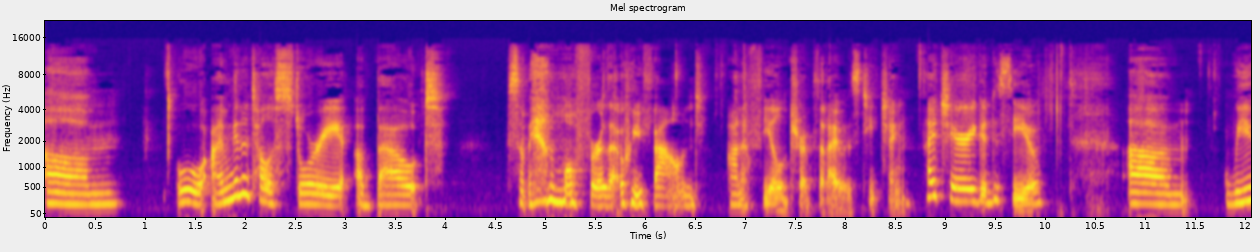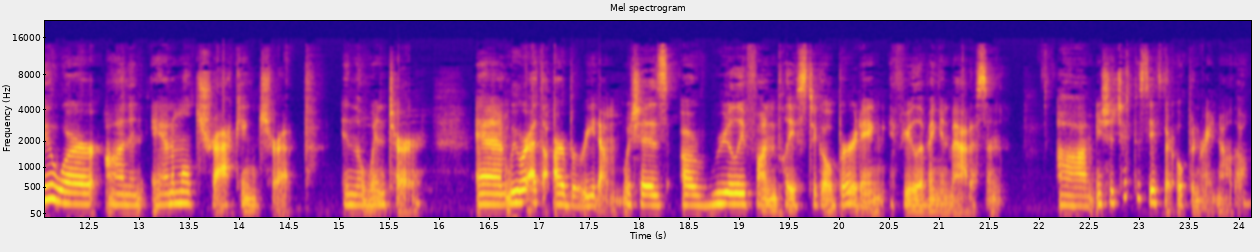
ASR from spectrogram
Um, oh, I'm going to tell a story about some animal fur that we found on a field trip that I was teaching. Hi, Cherry, good to see you. Um, we were on an animal tracking trip in the winter, and we were at the Arboretum, which is a really fun place to go birding if you're living in Madison. Um, you should check to see if they're open right now, though.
